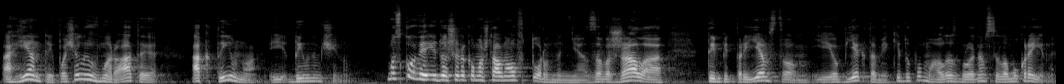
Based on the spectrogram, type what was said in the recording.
агенти почали вмирати активно і дивним чином. Московія і до широкомасштабного вторгнення заважала тим підприємствам і об'єктам, які допомагали Збройним силам України.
